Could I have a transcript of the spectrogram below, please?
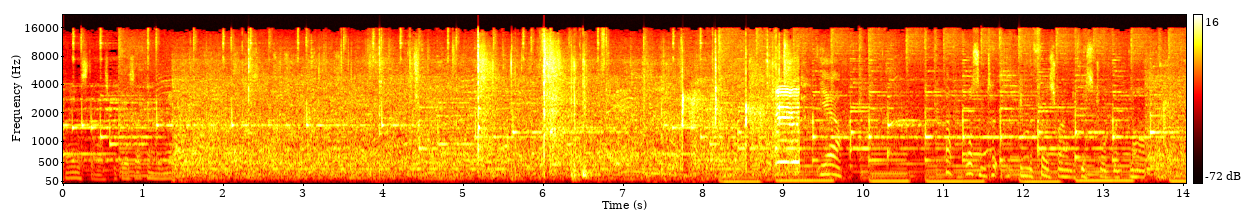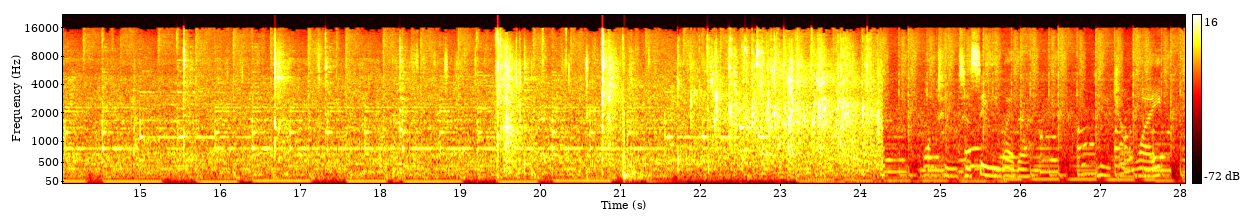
playing styles because I can remember. Yeah, that wasn't in the first round of this tournament last. Wanting to see whether Lee Chong Wei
